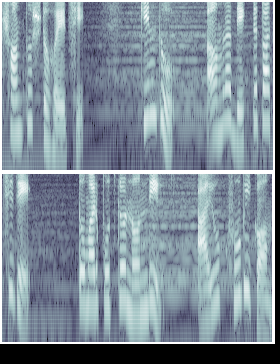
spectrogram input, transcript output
সন্তুষ্ট হয়েছি। কিন্তু আমরা দেখতে পাচ্ছি যে তোমার পুত্র নন্দীর আয়ু খুবই কম।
